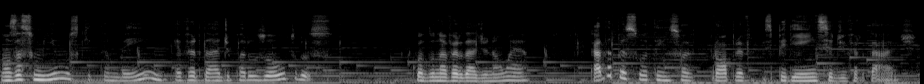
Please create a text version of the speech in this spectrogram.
Nós assumimos que também é verdade para os outros, quando na verdade não é. Cada pessoa tem sua própria experiência de verdade,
